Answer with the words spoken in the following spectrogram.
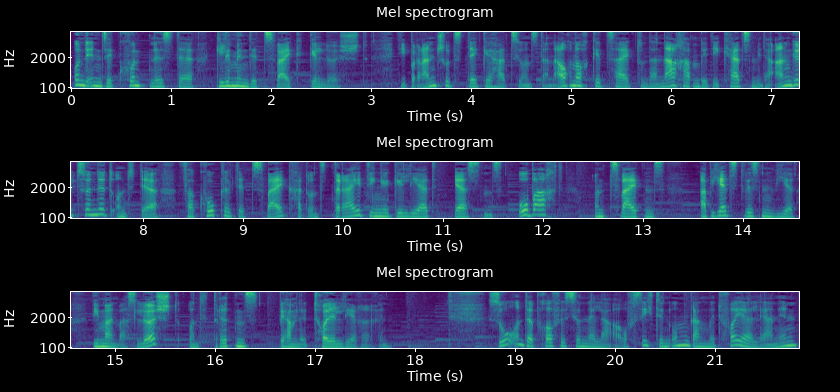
und in Sekunden ist der glimmende Zweig gelöscht. Die Brandschutzdecke hat sie uns dann auch noch gezeigt und danach haben wir die Kerzen wieder angezündet und der verkokelte Zweig hat uns drei Dinge gelehrt. Erstens Obacht und zweitens ab jetzt wissen wir, wie man was löscht und drittens, wir haben eine tolle Lehrerin. So unter professioneller Aufsicht den Umgang mit Feuer lernen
